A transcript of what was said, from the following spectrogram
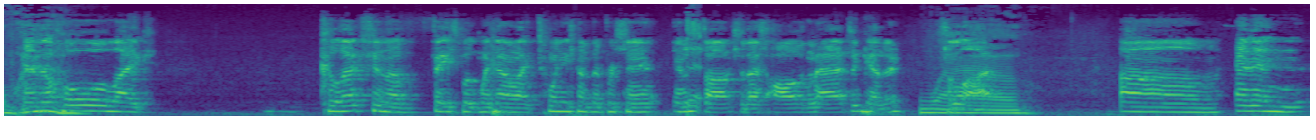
wow. and the whole like collection of Facebook went down like twenty something percent in that, stocks. So that's all of them added together. Wow. It's a lot. Um, and then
